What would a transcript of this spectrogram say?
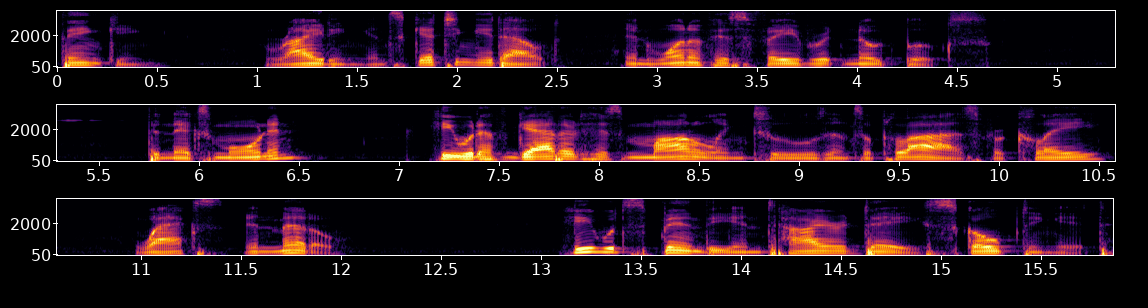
thinking, writing, and sketching it out in one of his favorite notebooks. The next morning, he would have gathered his modeling tools and supplies for clay, wax, and metal. He would spend the entire day sculpting it.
